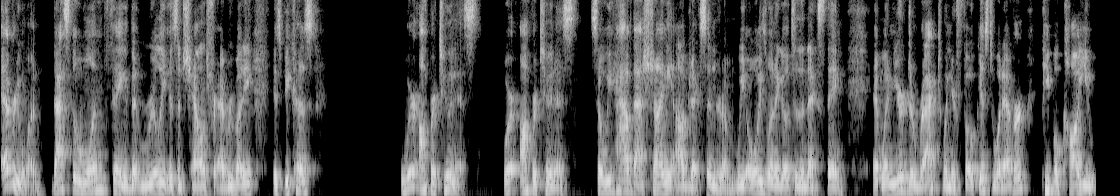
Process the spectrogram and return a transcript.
everyone. That's the one thing that really is a challenge for everybody is because we're opportunists. We're opportunists So we have that shiny object syndrome. We always want to go to the next thing. And when you're direct, when you're focused, whatever, people call you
